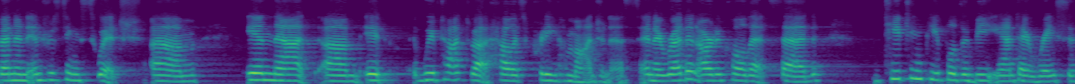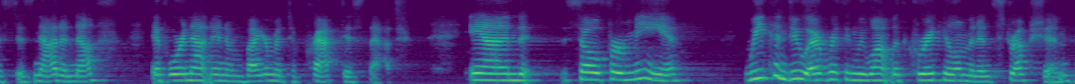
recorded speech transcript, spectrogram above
been an interesting switch um, in that um, it we've talked about how it's pretty homogenous. And I read an article that said teaching people to be anti-racist is not enough if we're not in an environment to practice that. And so for me, we can do everything we want with curriculum and instruction,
